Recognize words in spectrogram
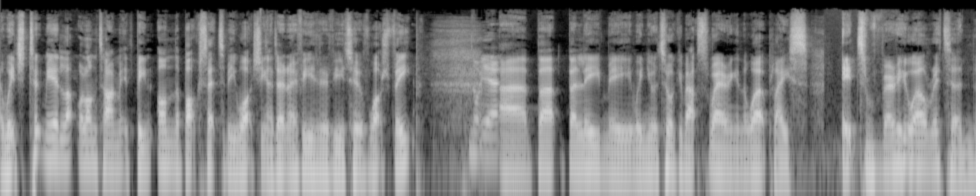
which took me a, lo- a long time. It's been on the box set to be watching. I don't know if either of you two have watched Veep. Not yet. Uh, but believe me, when you were talking about swearing in the workplace, it's very well written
